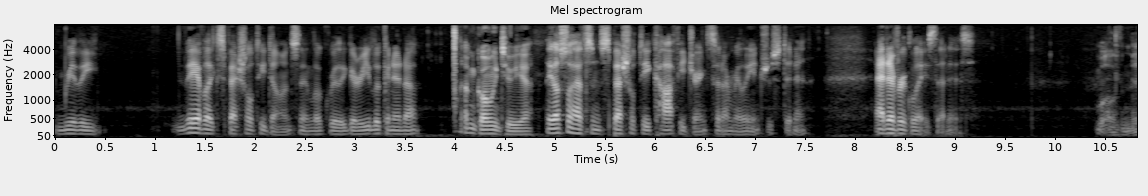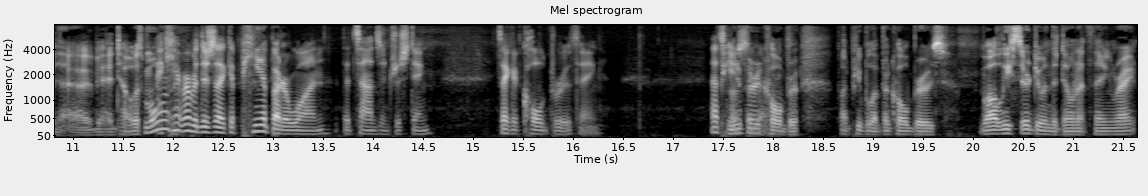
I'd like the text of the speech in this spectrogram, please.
really. They have like specialty donuts and they look really good. Are you looking it up? I'm going to, yeah. They also have some specialty coffee drinks that I'm really interested in. At Everglazed, that is. Well, uh, tell us more. I can't remember. There's like a peanut butter one that sounds interesting. It's like a cold brew thing. That's Peanut butter cold brew. A lot of people have their cold brews. Well, at least they're doing the donut thing, right?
